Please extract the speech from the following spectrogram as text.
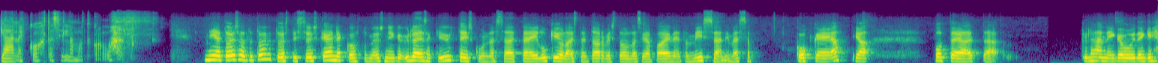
käännekohta sillä matkalla. Niin ja toisaalta toivottavasti se olisi käännekohta myös niin yleensäkin yhteiskunnassa, että ei lukiolaisten tarvitsisi tällaisia paineita missään nimessä kokea ja potea, että kyllähän niin kuitenkin 18-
